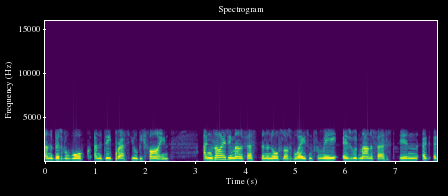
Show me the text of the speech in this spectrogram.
and a bit of a walk and a deep breath, you'll be fine. Anxiety manifests in an awful lot of ways, and for me, it would manifest in a, a,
